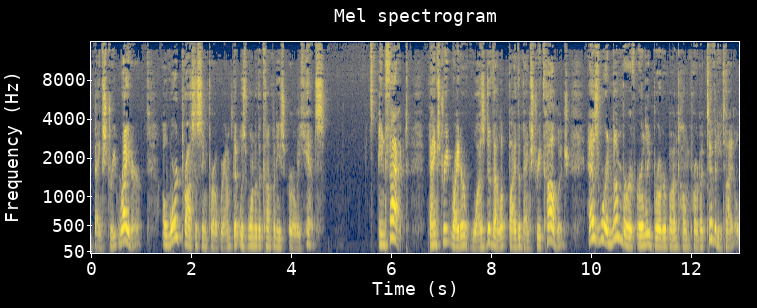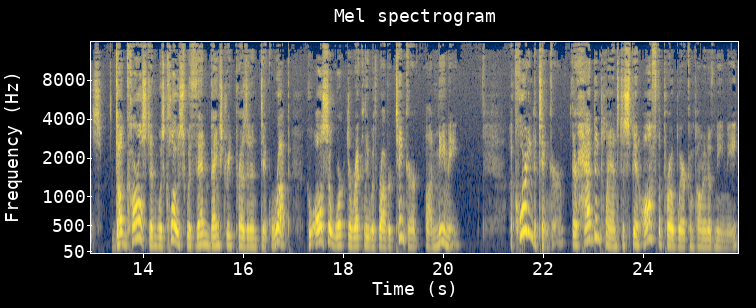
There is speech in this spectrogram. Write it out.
Bank Street Writer, a word processing program that was one of the company's early hits. In fact, Bank Street Writer was developed by the Bank Street College, as were a number of early Broderbund home productivity titles. Doug Carlston was close with then Bank Street president Dick Ruopp, who also worked directly with Robert Tinker on Mimi. According to Tinker, there had been plans to spin off the probeware component of Mimi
